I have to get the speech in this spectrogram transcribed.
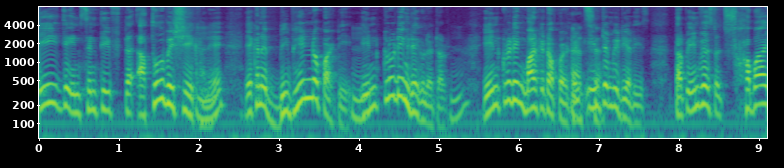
এই যে ইনসেন্টিভটা এত বেশি এখানে এখানে বিভিন্ন party including regulator including market operator. Intermediaries তারপর ইনভেস্টর সবাই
